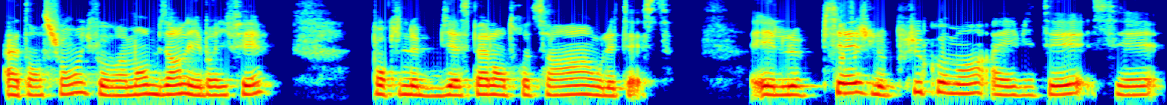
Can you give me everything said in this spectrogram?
attention, il faut vraiment bien les briefer pour qu'ils ne biaisent pas l'entretien ou les tests. Et le piège le plus commun à éviter, c'est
